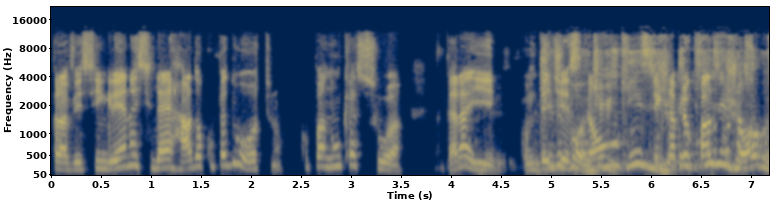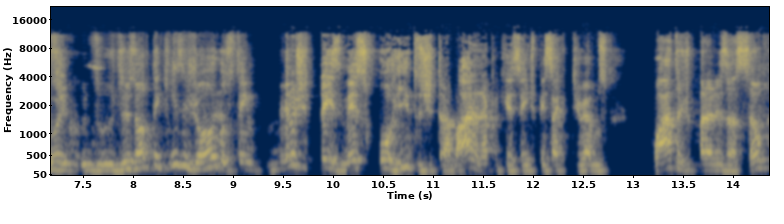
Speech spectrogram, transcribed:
para ver se engrena e se der errado a culpa é do outro culpa nunca é sua. Peraí, comitê de gestão tive 15, tem que estar preocupado 15 jogos. O Gesualdo tem 15 jogos, tem menos de três meses corridos de trabalho, né? Porque se a gente pensar que tivemos quatro de paralisação,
